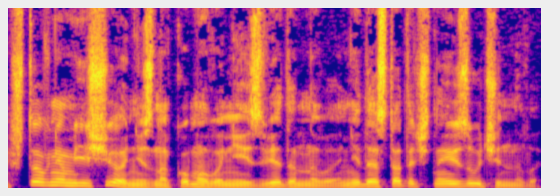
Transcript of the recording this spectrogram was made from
Что в нем еще незнакомого, неизведанного, недостаточно изученного?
